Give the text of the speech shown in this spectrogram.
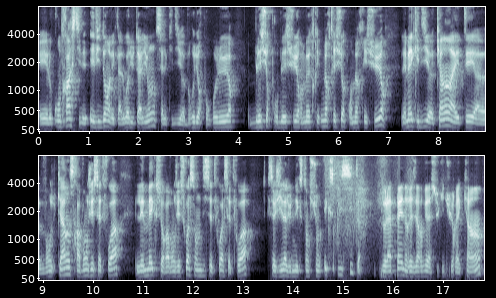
Et le contraste, il est évident avec la loi du talion, celle qui dit euh, brûlure pour brûlure, blessure pour blessure, meurtrissure pour meurtrissure. Les mecs, il dit Caïn a été, Caïn sera vengé cette fois, les mecs sera vengé 77 fois cette fois. Il s'agit là d'une extension explicite de la peine réservée à ceux qui tueraient Cain,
